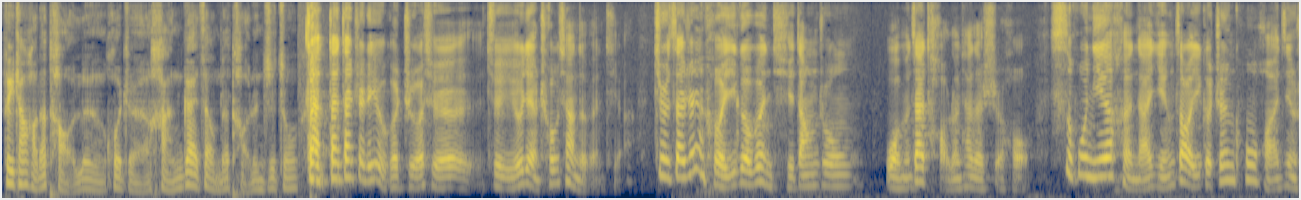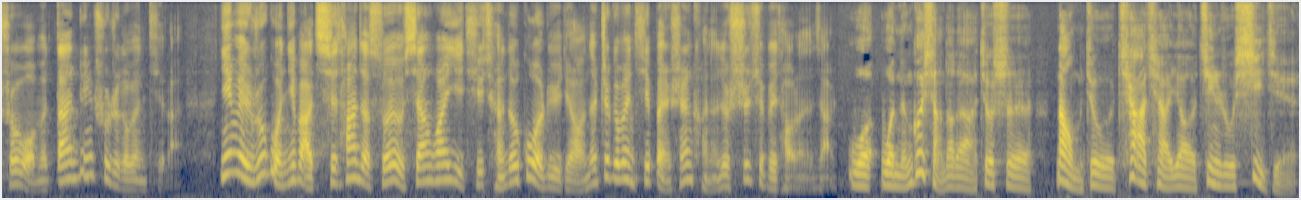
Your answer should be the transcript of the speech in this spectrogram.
非常好的讨论或者涵盖在我们的讨论之中。但但但这里有个哲学就有点抽象的问题啊，就是在任何一个问题当中，我们在讨论它的时候，似乎你也很难营造一个真空环境，说我们单拎出这个问题来。因为如果你把其他的所有相关议题全都过滤掉，那这个问题本身可能就失去被讨论的价值。我我能够想到的啊，就是那我们就恰恰要进入细节，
